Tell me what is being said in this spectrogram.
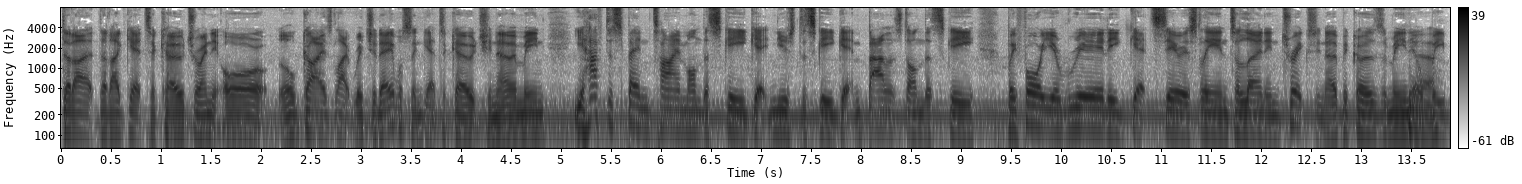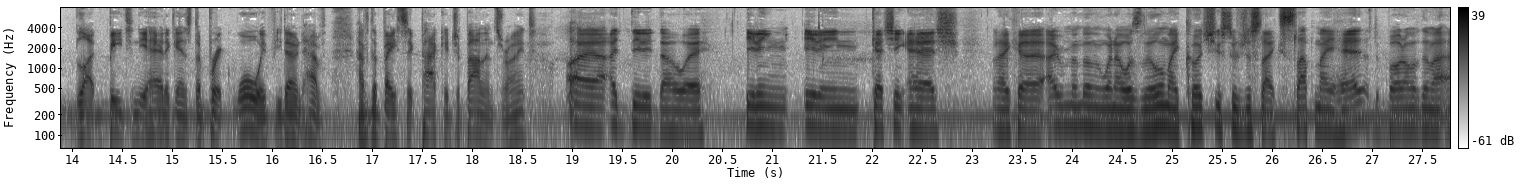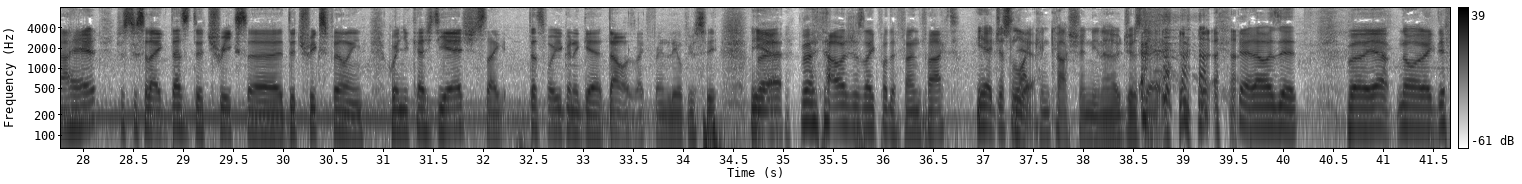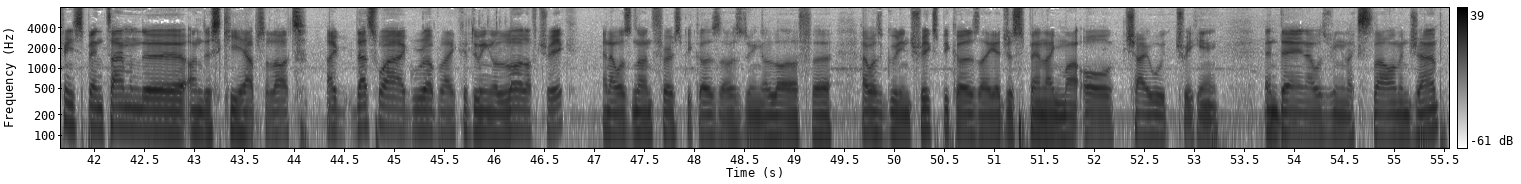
that I that I get to coach or any or or guys like Richard Abelson get to coach. You know, I mean, you have to spend time on the ski, getting used to ski, getting balanced on the ski before you really get seriously into learning tricks. You know, because I mean, yeah. it'll be like beating your head against a brick wall if you don't have have the basic package of balance, right? I I did it that way, eating eating catching edge Like uh, I remember when I was little, my coach used to just like slap my head at the bottom of the, my head, just to say like that's the tricks, uh, the tricks feeling. When you catch the edge, it's like that's what you're gonna get. That was like friendly, obviously. But, Yeah. but that was just like for the fun fact. Yeah, just like Yeah. concussion, you know, just uh, yeah, that was it. But yeah, no, like definitely spend time on the on the ski helps a lot. Like that's why I grew up like doing a lot of trick, and I was known first because I was doing a lot of. Uh, I was good in tricks because like I just spent like my whole childhood tricking, and then I was doing like slalom and jump.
